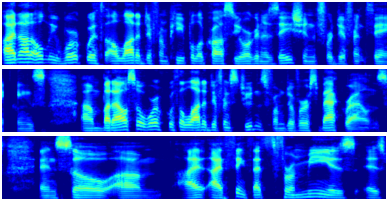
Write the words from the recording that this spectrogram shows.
I not only work with a lot of different people across the organization for different things, um, but I also work with a lot of different students from diverse backgrounds. And so um, I, I think that's for me is is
